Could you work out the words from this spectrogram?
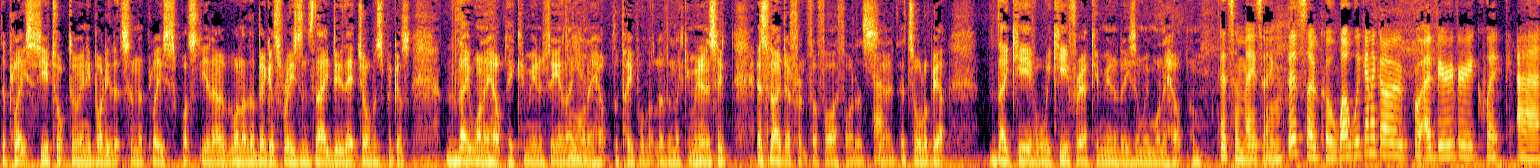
the police. You talk to anybody that's in the police. What's you know one of the biggest reasons they do that job is because they want to help their community and they Yeah. want to help the people that live in the community. It's, it's no different for firefighters. Yeah. It's all about they care or we care for our communities and we want to help them. That's amazing. That's so cool. Well, we're going to go for a very, very quick uh,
